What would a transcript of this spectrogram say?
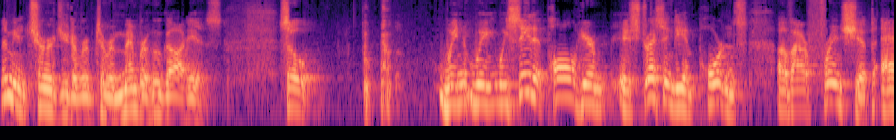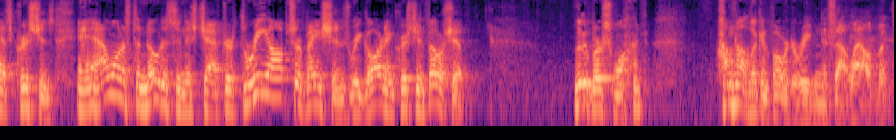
Let me encourage you to, re- to remember who God is. So, we, we, we see that Paul here is stressing the importance of our friendship as Christians. And I want us to notice in this chapter three observations regarding Christian fellowship. Look at verse 1. I'm not looking forward to reading this out loud, but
